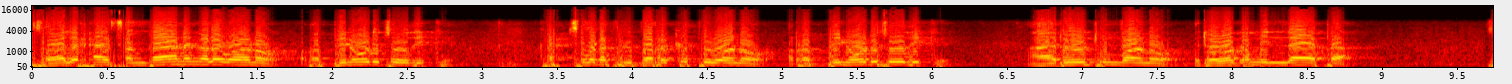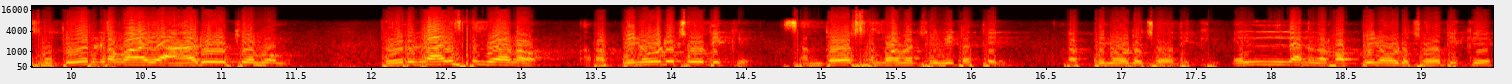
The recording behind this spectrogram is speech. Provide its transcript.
സാലിഹായ സന്താനങ്ങൾ വേണോ? റബ്ബിനോട് ചോദിക്ക്. കച്ചവടത്തിൽ ബറക്കത്ത് വേണോ? റബ്ബിനോട് ചോദിക്ക്. ആരോഗ്യം വേണോ? രോഗമില്ലാത്ത സുദീർഘമായ ആരോഗ്യവും ദീർഘായുസും വേണോ? റബ്ബിനോട് ചോദിക്ക്. സന്തോഷം വേണോ ജീവിതത്തിൽ? റബ്ബിനോട് ചോദിക്ക്. എല്ലാം നിങ്ങൾ റബ്ബിനോട് ചോദിക്ക്.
